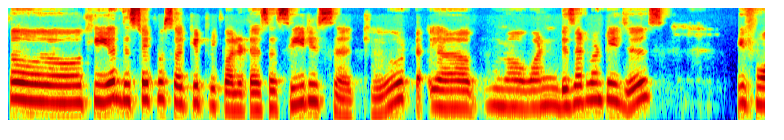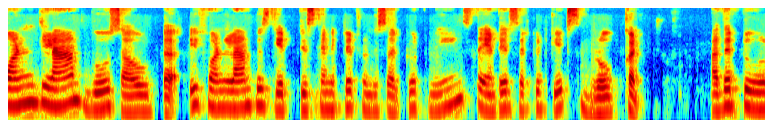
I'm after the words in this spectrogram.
So here, this type of circuit, we call it as a series circuit. Uh, one disadvantage is if one lamp goes out, if one lamp is get disconnected from the circuit means the entire circuit gets broken other two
